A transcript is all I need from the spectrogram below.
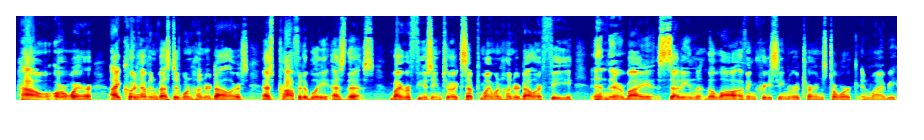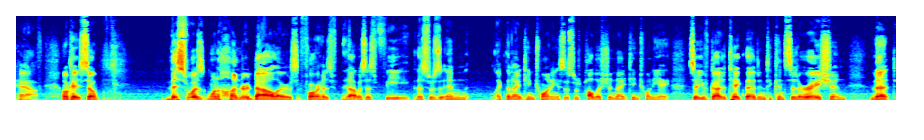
how or where I could have invested $100 as profitably as this by refusing to accept my $100 fee and thereby setting the law of increasing returns to work in my behalf. Okay, so this was one hundred dollars for his. That was his fee. This was in like the 1920s. This was published in 1928. So you've got to take that into consideration that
